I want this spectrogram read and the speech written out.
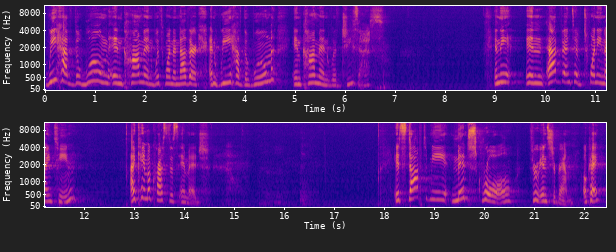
We have the womb in common with one another, and we have the womb in common with Jesus. In the in Advent of 2019, I came across this image. It stopped me mid scroll through Instagram, okay?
